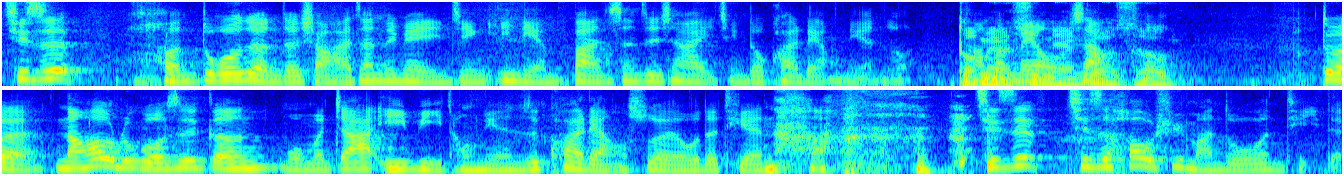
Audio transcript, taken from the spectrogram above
其实很多人的小孩在那边已经一年半，甚至现在已经都快两年了，他们没都没有上。对，然后如果是跟我们家伊比同年是快两岁，我的天呐！其实其实后续蛮多问题的，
